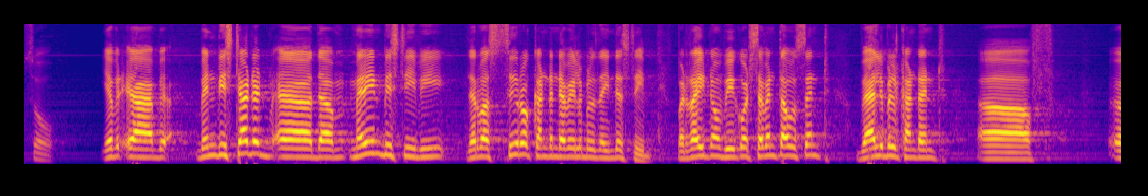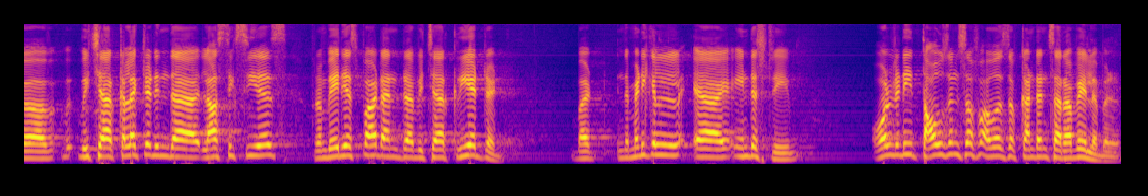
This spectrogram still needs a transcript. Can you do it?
So every, uh, when we started uh, the Marine Biz TV, there was zero content available in the industry. But right now we got 7,000 valuable content uh, uh, which are collected in the last six years from various part and uh, which are created. But in the medical uh, industry, already thousands of hours of contents are available.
